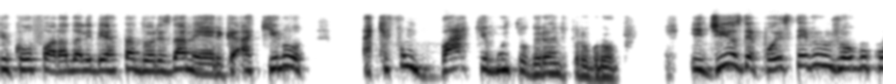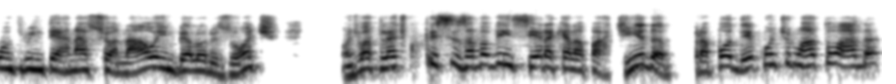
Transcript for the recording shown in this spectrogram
ficou fora da Libertadores da América. Aquilo aqui foi um baque muito grande para o grupo. E dias depois teve um jogo contra o Internacional em Belo Horizonte, onde o Atlético precisava vencer aquela partida para poder continuar a toada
